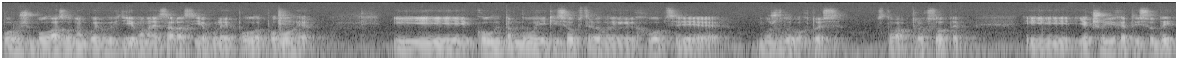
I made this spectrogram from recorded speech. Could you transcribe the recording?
Поруч була зона бойових дій, вона і зараз є гуляйполе, пологи. І коли там були якісь обстріли, хлопці, можливо, хтось ставав трьохсотим. І якщо їхати сюди,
